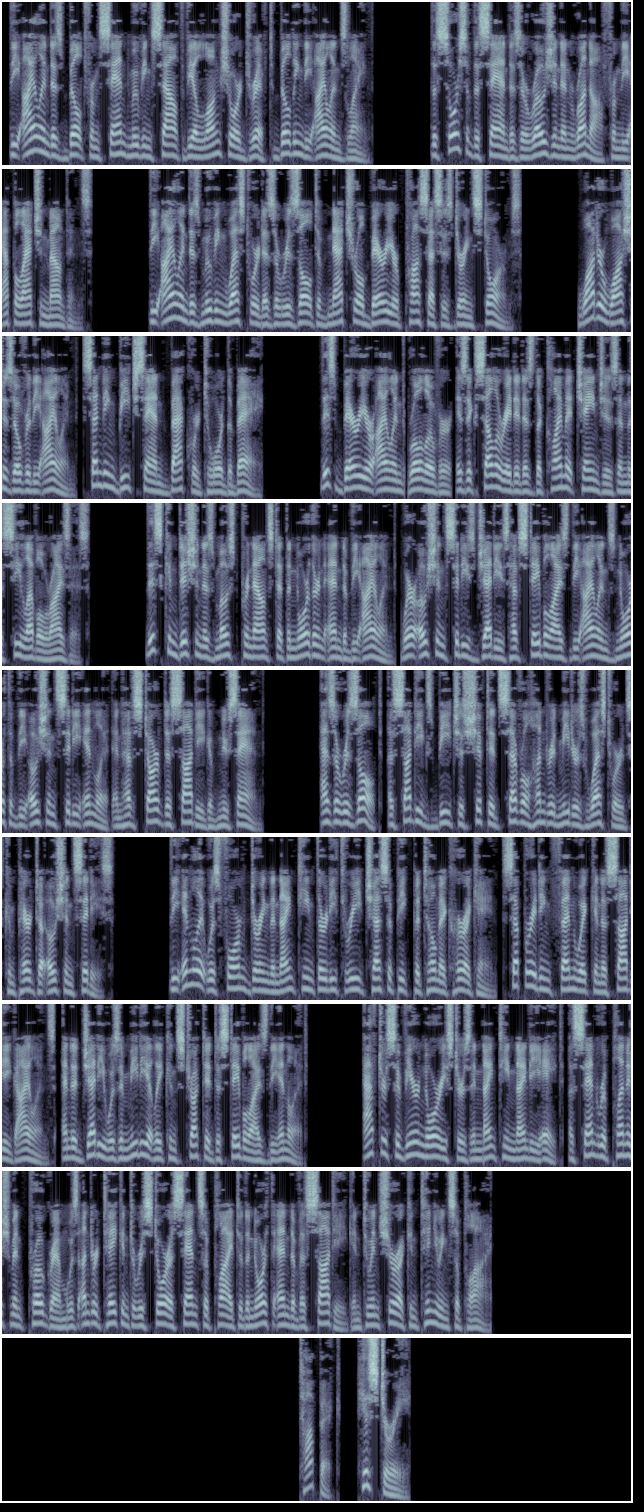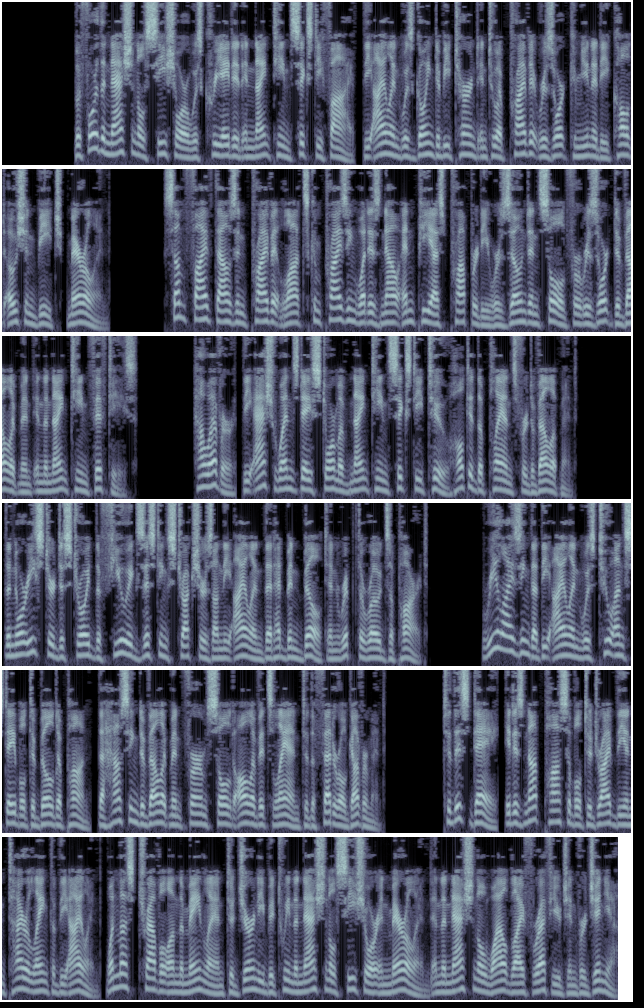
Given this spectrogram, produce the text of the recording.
The island is built from sand moving south via longshore drift building the island's length. The source of the sand is erosion and runoff from the Appalachian Mountains. The island is moving westward as a result of natural barrier processes during storms. Water washes over the island, sending beach sand backward toward the bay. This barrier island rollover is accelerated as the climate changes and the sea level rises. This condition is most pronounced at the northern end of the island, where Ocean City's jetties have stabilized the islands north of the Ocean City Inlet and have starved Assateague of new sand. As a result, Assateague's beach is shifted several hundred meters westwards compared to Ocean City's. The inlet was formed during the 1933 Chesapeake-Potomac hurricane, separating Fenwick and Assateague Islands, and a jetty was immediately constructed to stabilize the inlet. After severe nor'easters in 1998, a sand replenishment program was undertaken to restore a sand supply to the north end of Assateague and to ensure a continuing supply. History Before the National Seashore was created in 1965, the island was going to be turned into a private resort community called Ocean Beach, Maryland. Some 5,000 private lots comprising what is now NPS property were zoned and sold for resort development in the 1950s. However, the Ash Wednesday storm of 1962 halted the plans for development. The nor'easter destroyed the few existing structures on the island that had been built and ripped the roads apart. Realizing that the island was too unstable to build upon, the housing development firm sold all of its land to the federal government. To this day, it is not possible to drive the entire length of the island, one must travel on the mainland to journey between the National Seashore in Maryland and the National Wildlife Refuge in Virginia.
